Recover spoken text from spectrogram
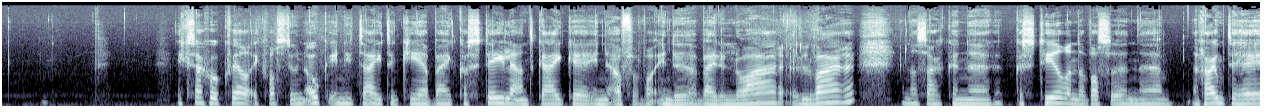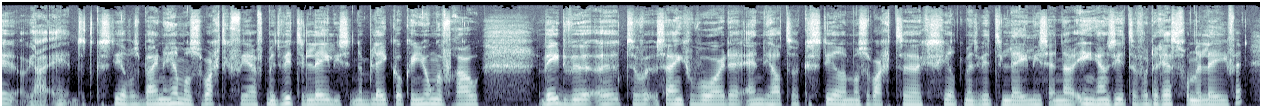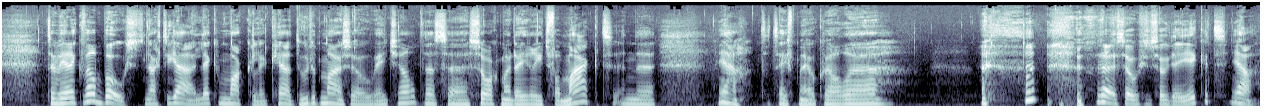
ik zag ook wel, ik was toen ook in die tijd een keer bij kastelen aan het kijken in, of, in de, bij de Loire, Loire. En dan zag ik een uh, kasteel en dat was een ruimte. Ja, eh, dat kasteel was bijna helemaal zwart geverfd met witte lelies. En dan bleek ook een jonge vrouw weduwe uh, te zijn geworden. En die had het kasteel helemaal zwart geschild met witte lelies. En daarin gaan zitten voor de rest van haar leven. Toen werd ik wel boos. Toen dacht ik, ja, lekker makkelijk. Ja, doe het maar zo, weet je wel. Dat, zorg maar dat je er iets van maakt. En eh, ja, dat heeft mij ook wel. Uh... zo, zo deed ik het, ja.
